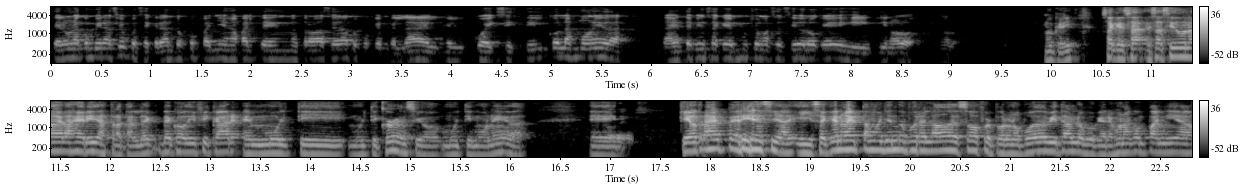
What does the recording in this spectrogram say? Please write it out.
tener una combinación, pues se crean dos compañías aparte en nuestra base de datos, porque en verdad el, coexistir con las monedas, la gente piensa que es mucho más sencillo de lo que es y, no lo es. Ok, o sea que esa, esa, ha sido una de las heridas, tratar de, codificar en multi, multicurrency o multimoneda. Eh, ¿Qué otras experiencias? Y sé que nos estamos yendo por el lado de software, pero no puedo evitarlo porque eres una compañía,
